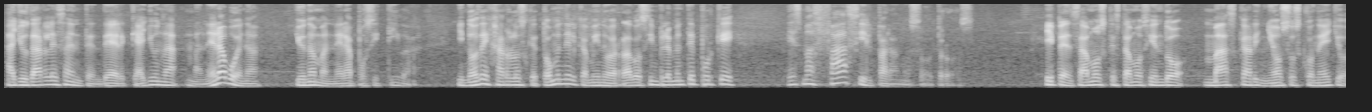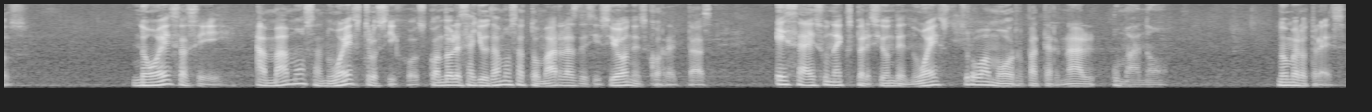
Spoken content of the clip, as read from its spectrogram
ayudarles a entender que hay una manera buena y una manera positiva, y no dejarlos que tomen el camino errado simplemente porque es más fácil para nosotros. Y pensamos que estamos siendo más cariñosos con ellos. No es así. Amamos a nuestros hijos cuando les ayudamos a tomar las decisiones correctas. Esa es una expresión de nuestro amor paternal humano. Número 3.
